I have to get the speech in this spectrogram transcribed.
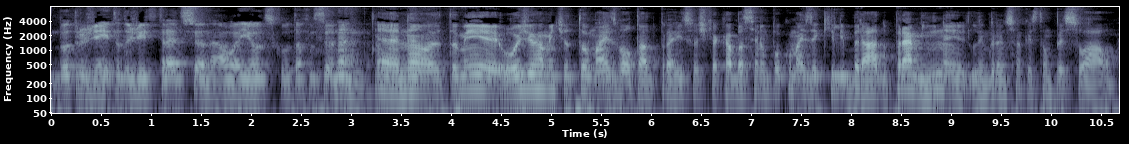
do outro jeito, do jeito tradicional, aí old school tá funcionando. É, não, eu também, hoje realmente eu tô mais voltado para isso, acho que acaba sendo um pouco mais equilibrado para mim, né, lembrando isso é uma questão pessoal,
